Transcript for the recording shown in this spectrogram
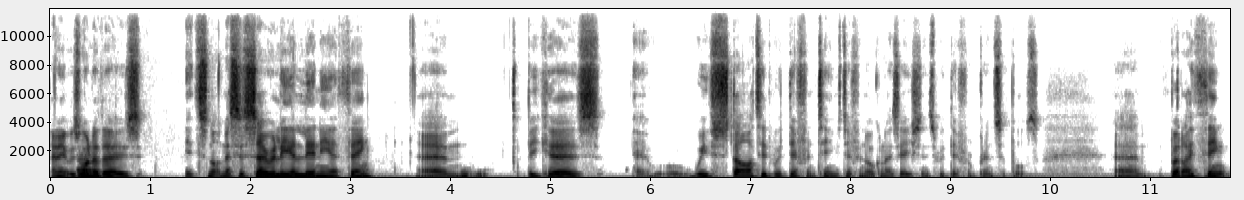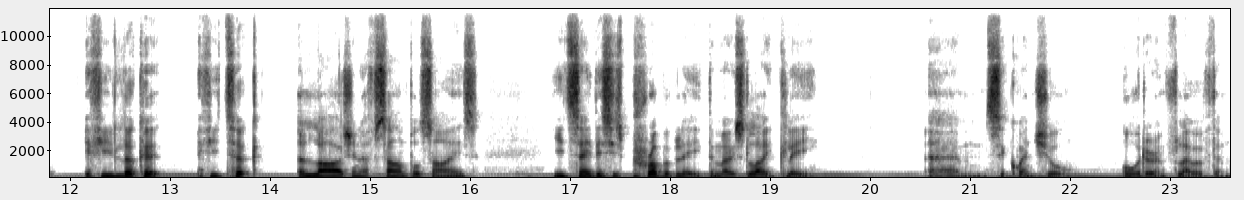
and it was one of those. It's not necessarily a linear thing, um, because you know, we've started with different teams, different organisations with different principles. Um, but I think if you look at if you took a large enough sample size, you'd say this is probably the most likely um, sequential order and flow of them.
